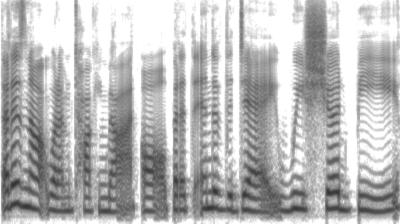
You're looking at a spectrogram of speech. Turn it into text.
That is not what I'm talking about at all. But at the end of the day, we should be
